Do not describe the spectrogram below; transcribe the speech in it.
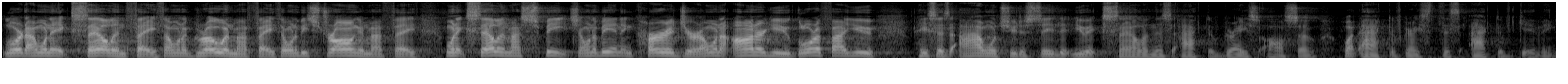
Lord, I want to excel in faith. I want to grow in my faith. I want to be strong in my faith. I want to excel in my speech. I want to be an encourager. I want to honor you, glorify you. He says, I want you to see that you excel in this act of grace also. What act of grace? This act of giving.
